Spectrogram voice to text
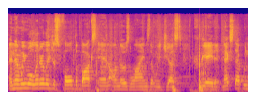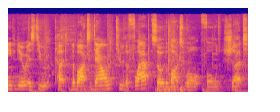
And then we will literally just fold the box in on those lines that we just created. Next step we need to do is to cut the box down to the flap so the box will fold shut.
